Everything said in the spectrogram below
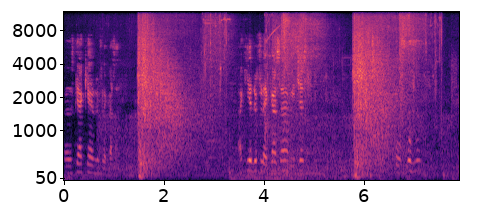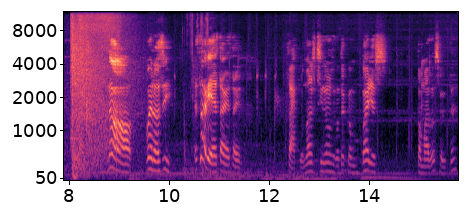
Es que aquí el rifle de casa. Aquí el rifle de casa, biches. No, bueno, sí. Está bien, está bien, está bien. Lo malo es que sí nos vamos con varios tomados ahorita.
